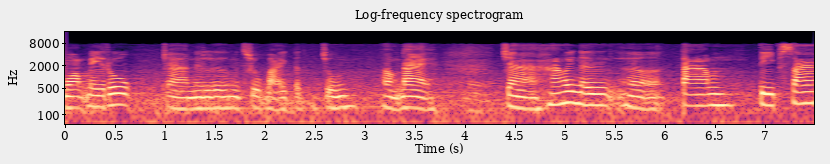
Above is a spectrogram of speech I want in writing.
ងាប់មេរោគចានៅលើមធ្យោបាយទឹកជញ្ជូន ផងដែរចាហើយនៅតាមទីផ្សារ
